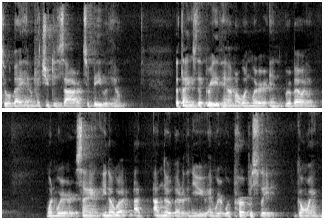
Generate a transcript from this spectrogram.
to obey Him, that you desire to be with Him. The things that grieve him are when we're in rebellion, when we're saying, you know what, I, I know better than you, and we're, we're purposely going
